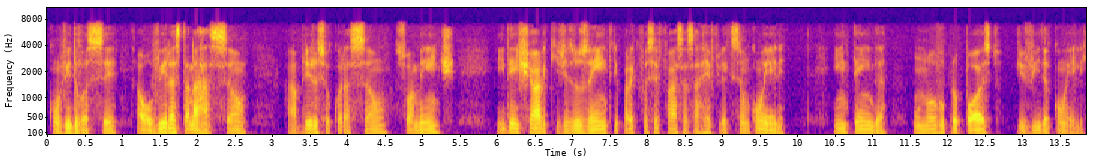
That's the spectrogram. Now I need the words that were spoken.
Convido você a ouvir esta narração, a abrir o seu coração, sua mente e deixar que Jesus entre para que você faça essa reflexão com Ele e entenda um novo propósito de vida com Ele.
